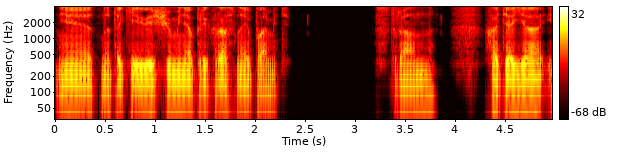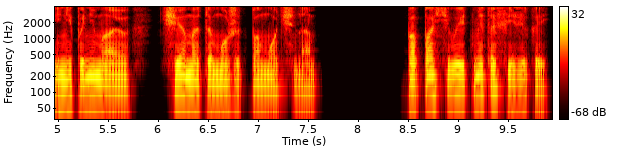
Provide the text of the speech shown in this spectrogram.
Нет, на такие вещи у меня прекрасная память. Странно, хотя я и не понимаю, чем это может помочь нам. Попахивает метафизикой.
